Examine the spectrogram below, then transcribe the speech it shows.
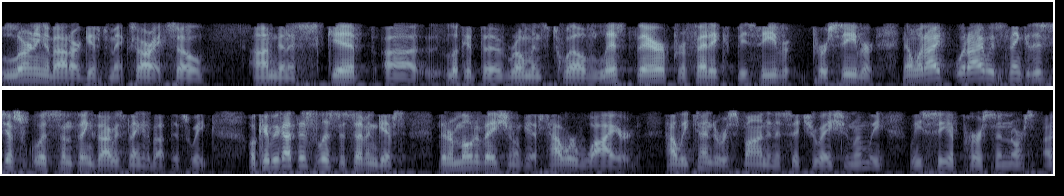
learning about our gift mix. All right, so I'm going to skip, uh, look at the Romans 12 list there, prophetic perceiver, perceiver. Now, what I what I was thinking, this just was some things I was thinking about this week. Okay, we got this list of seven gifts that are motivational gifts, how we're wired, how we tend to respond in a situation when we we see a person or a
